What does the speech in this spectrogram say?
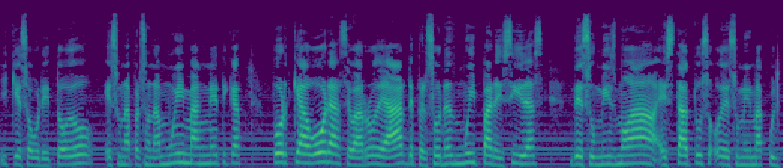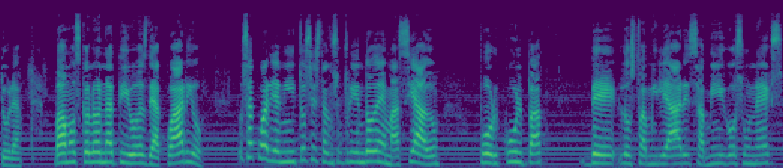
y que sobre todo es una persona muy magnética porque ahora se va a rodear de personas muy parecidas de su mismo ah, estatus o de su misma cultura. Vamos con los nativos de Acuario. Los acuarianitos están sufriendo demasiado por culpa de los familiares, amigos, un ex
